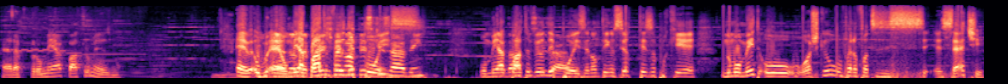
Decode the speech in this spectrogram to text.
Era pro 64 mesmo. É, o, é, é o 64 veio depois. Hein? O 64 veio depois, eu não tenho certeza porque no momento, o, o, acho que o Final Fantasy VII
